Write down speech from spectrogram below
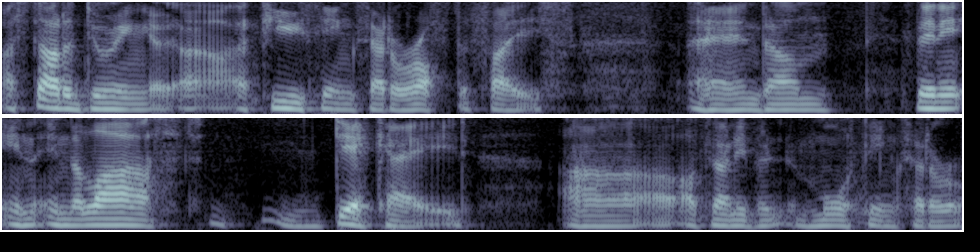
I started doing a, a few things that are off the face, and um, then in in the last decade, uh, I've done even more things that are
